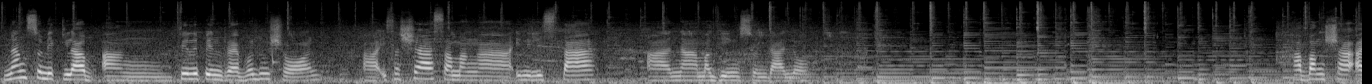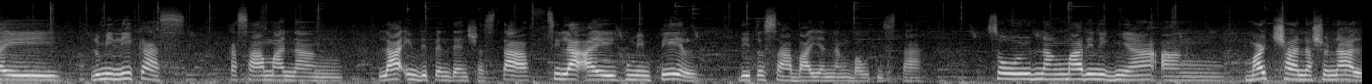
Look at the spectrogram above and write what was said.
Nang sumiklab ang Philippine Revolution, ah, isa siya sa mga inilista ah, na maging sundalo. Habang siya ay lumilikas kasama ng La Independencia staff, sila ay humimpil dito sa bayan ng Bautista. So, nang marinig niya ang Marcha Nacional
